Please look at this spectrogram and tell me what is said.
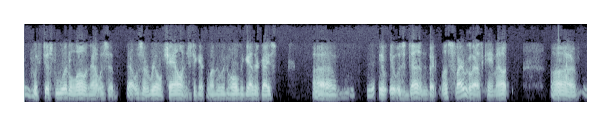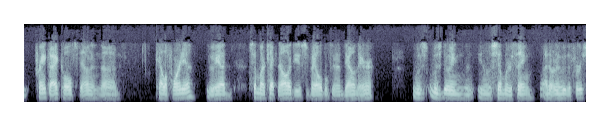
with just wood alone that was a that was a real challenge to get one that would hold together, guys. Uh, it, it was done, but once fiberglass came out, uh, Frank Eichholz down in uh, California, who had similar technologies available to him down there, was was doing you know a similar thing. I don't know who the first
